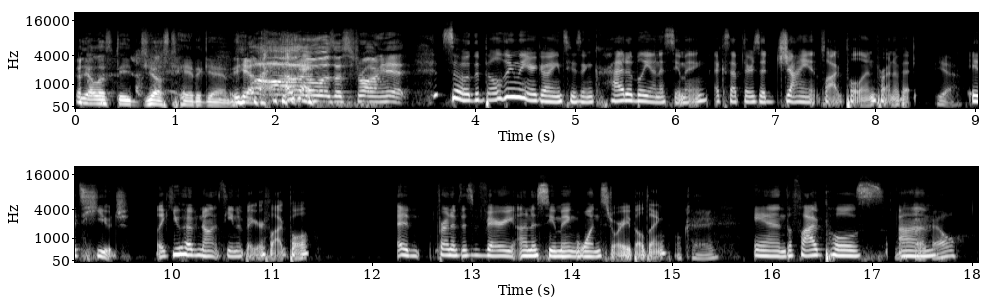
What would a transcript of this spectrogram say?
The LSD just hit again. Yeah. oh, Okay. that was a strong hit. so the building that you're going to is incredibly unassuming, except there's a giant flagpole in front of it. Yeah. It's huge. Like you have not seen a bigger flagpole in front of this very unassuming one-story building. Okay. And the flagpoles, the um, hell?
